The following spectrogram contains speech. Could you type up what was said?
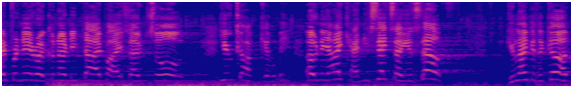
Emperor Nero can only die by his own sword. You can't kill me. Only I can. You said so yourself. You anger the gods.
